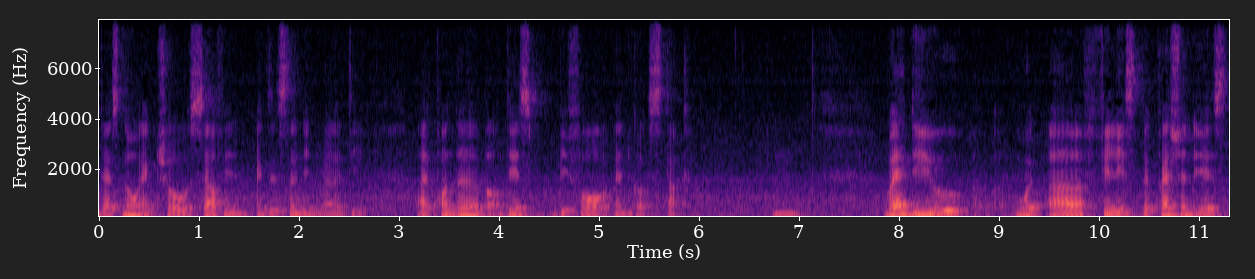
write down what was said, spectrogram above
there's no actual self in existence in reality. I pondered about this before and got stuck. Hmm. Where do you, uh, Phyllis? The question is,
